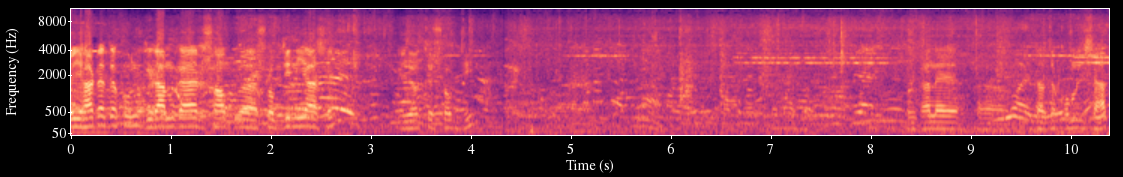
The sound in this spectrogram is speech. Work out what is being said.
এই হাটে দেখুন গ্রাম গায়ের সব সবজি নিয়ে আসে। এই হচ্ছে সবজি। এখানে এটা হচ্ছে কমলি শাক।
